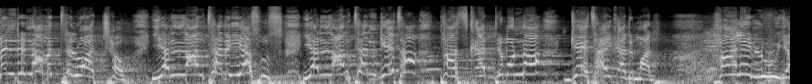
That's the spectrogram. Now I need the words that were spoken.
ምንድን ነው የምትሏቸው? የእናንተን ኢየሱስ የእናንተን ጌታ ታስቀድሙና ጌታ ይቀድማል። ሃሌሉያ።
